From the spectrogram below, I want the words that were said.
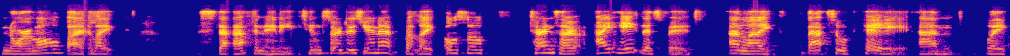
normal by like staff in an eating disorders unit, but like also turns out I hate this food and like that's okay. And like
